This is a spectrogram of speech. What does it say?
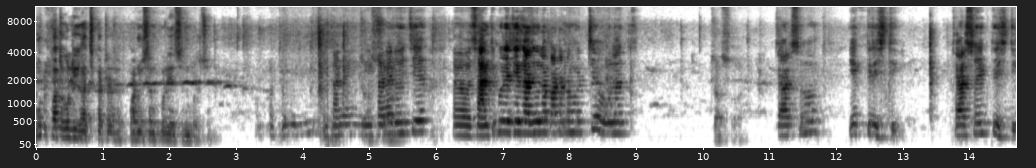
মোট কতগুলি গাছ কাটার পারমিশন করিয়েছেন বলছেন? এখানে এখানে রয়েছে শান্তিপুরে যে গাছগুলো কাটানো হচ্ছে ওগুলো চারশো। একত্রিশটি চারশো একত্রিশটি।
